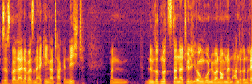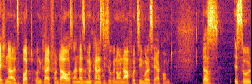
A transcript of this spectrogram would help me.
ist das bei, leider bei so einer Hacking-Attacke nicht. Man nutzt dann natürlich irgendwo einen übernommenen anderen Rechner als Bot und greift von da aus an. Also man kann das nicht so genau nachvollziehen, wo das herkommt. Das ist so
